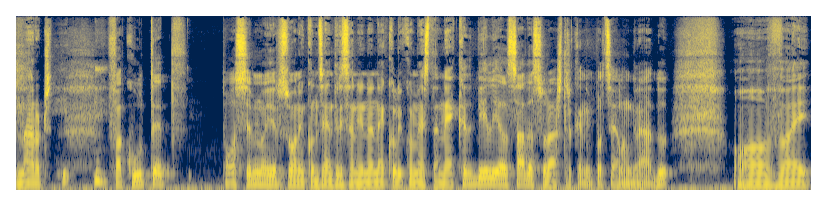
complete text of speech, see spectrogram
naročito. Fakultet, posebno jer su oni koncentrisani na nekoliko mesta nekad bili, ali sada su raštrkani po celom gradu. Ovaj,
